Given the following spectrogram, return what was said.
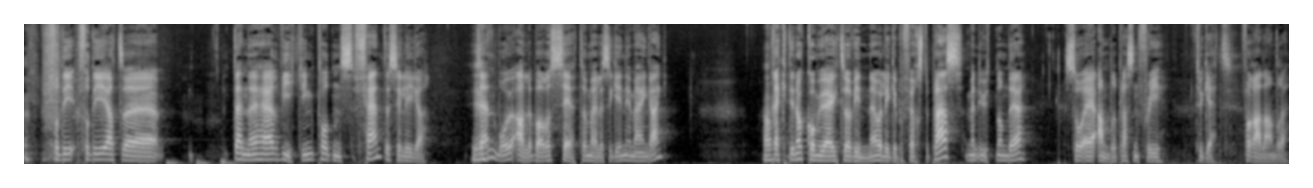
Fordi, fordi at uh, denne her Vikingpoddens fantasyliga, yeah. den må jo alle bare se til å melde seg inn i med en gang. Ja. Riktignok kommer jo jeg til å vinne og ligge på førsteplass, men utenom det så er andreplassen free to get for alle andre.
